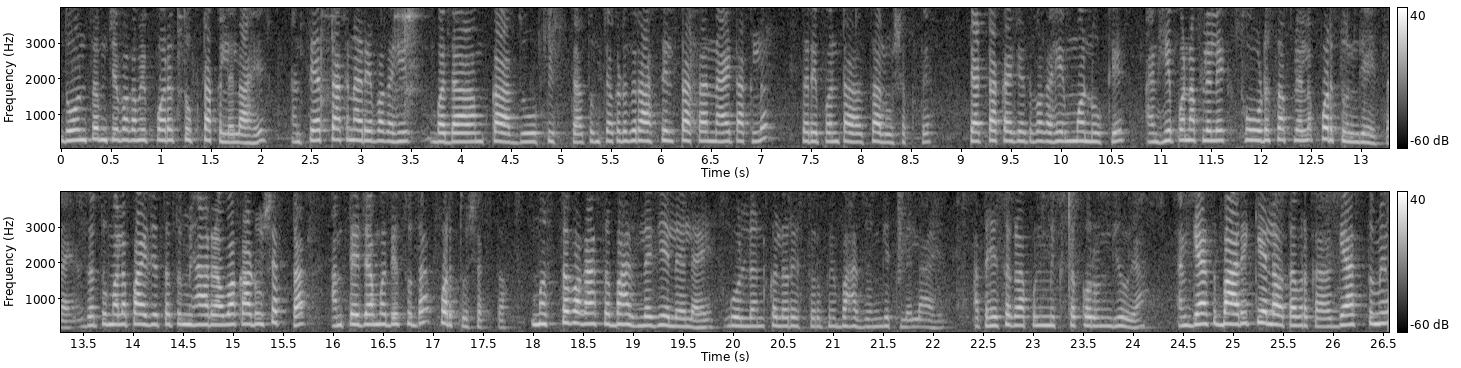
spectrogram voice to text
दोन चमचे बघा मी परत तूप टाकलेलं आहे. आणि त्यात टाकणारे बघा हे बदाम काजू पिस्ता. तुमच्याकडे जर असेल टाका. नाही टाकलं तरी पण टा चालू शकते. त्यात टाकायचे आहेत बघा हे मनुके आणि हे पण आपल्याला एक थोडंसं आपल्याला परतून घ्यायचं आहे. जर तुम्हाला पाहिजे तर तुम्ही हा रवा काढू शकता आणि त्याच्यामध्ये सुद्धा परतू शकता. मस्त बघा असं भाजलं गेलेलं आहे. गोल्डन कलर येस्तोवर मी भाजून घेतलेलं आहे. आता हे सगळं आपण मिक्स करून घेऊया. आणि गॅस बारीक केला होता बरं का. गॅस तुम्ही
